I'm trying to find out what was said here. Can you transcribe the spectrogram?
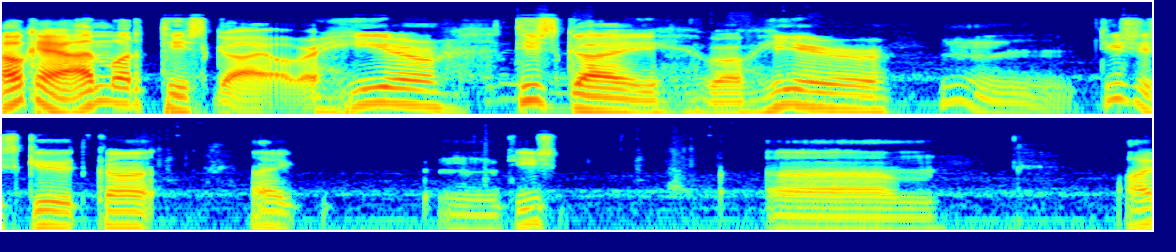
okay, I mod this guy over here. This guy over here. Hmm, this is good. Can I? Mm, this. Um, I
